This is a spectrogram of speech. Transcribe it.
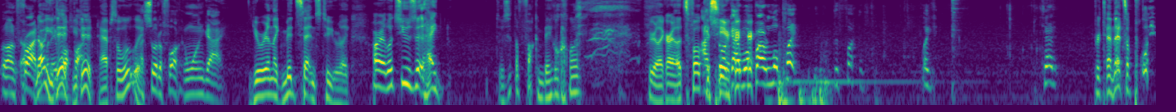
on Uh, Friday. no, when you they did. walked You by. did. Absolutely. I saw the fucking one guy. You were in like mid sentence too. You were like, "All right, let's use it." Hey, is it the fucking Bagel Club? were like, "All right, let's focus I saw here." a guy walk by with a little plate. The fucking like pretend Pretend that's a plate.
